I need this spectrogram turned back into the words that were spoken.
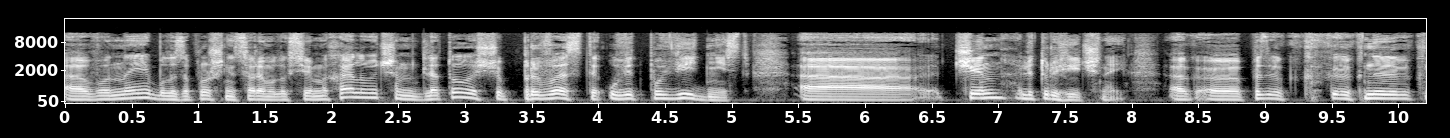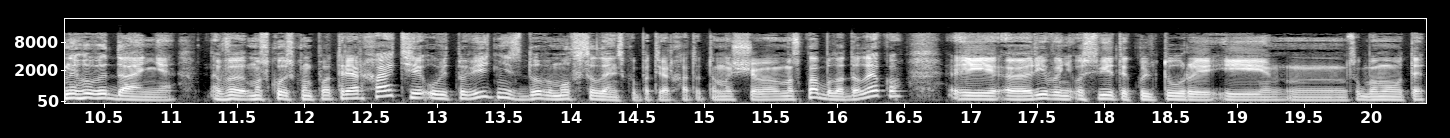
вони були запрошені царем Олексієм Михайловичем для того, щоб привести у відповідність е, чин літургічний, е, е, книговидання в московському патріархаті у відповідність до вимог Вселенського патріархату, тому що Москва була далеко, і рівень освіти, культури і так би мовити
